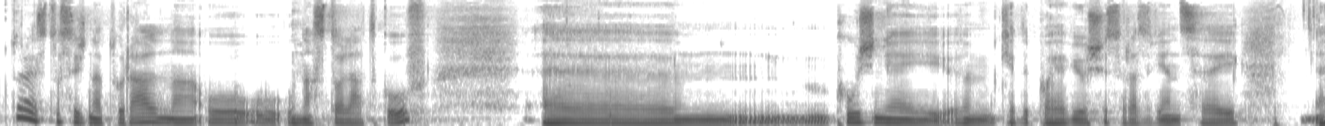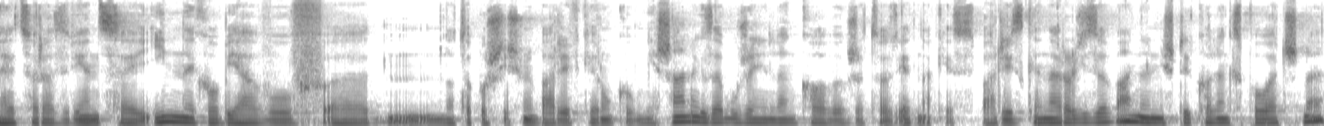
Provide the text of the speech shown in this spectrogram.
która jest dosyć naturalna u, u, u nastolatków. Później, kiedy pojawiło się coraz więcej, e, coraz więcej innych objawów, e, no to poszliśmy bardziej w kierunku mieszanych zaburzeń lękowych, że to jednak jest bardziej zgeneralizowane niż tylko lęk społeczny.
